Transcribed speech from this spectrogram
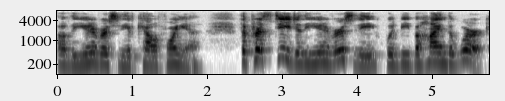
of the University of California, the prestige of the university would be behind the work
